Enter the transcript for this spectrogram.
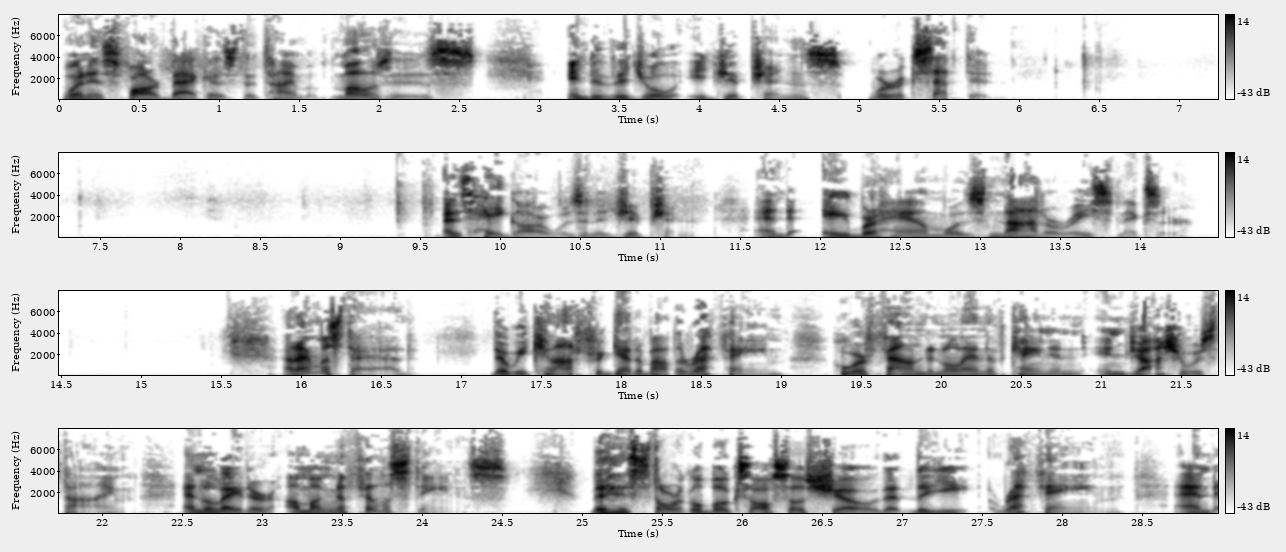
When as far back as the time of Moses, individual Egyptians were accepted. As Hagar was an Egyptian and Abraham was not a race mixer. And I must add that we cannot forget about the Rephaim who were found in the land of Canaan in Joshua's time and later among the Philistines. The historical books also show that the Rephaim and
